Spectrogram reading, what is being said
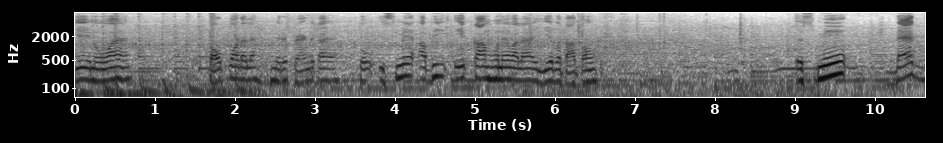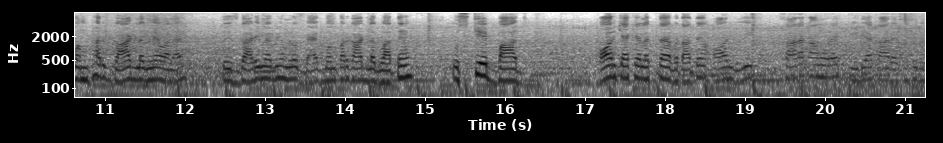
ये इनोवा है। टॉप मॉडल है, मेरे फ्रेंड का है। तो इसमें अभी एक काम होने वाला है, ये बताता हूँ। इसमें बैक बम्पर गार्ड लगने वाला है। तो इस गाड़ी में भी हम लोग बैक बम्पर गार्ड लगवाते हैं। उसके बाद और क्या क्या लगता है बताते हैं। और ये सारा काम हो रहा है कीडिया कार एसेसरीज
